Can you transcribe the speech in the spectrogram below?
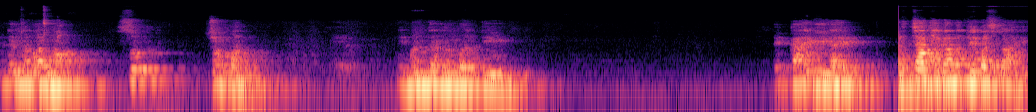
मंडल नंबर नऊ सुख चौपन. मंत्र नंबर तीन. हे काय लिहिलंय? वरच्या भागामध्ये बसला आहे.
